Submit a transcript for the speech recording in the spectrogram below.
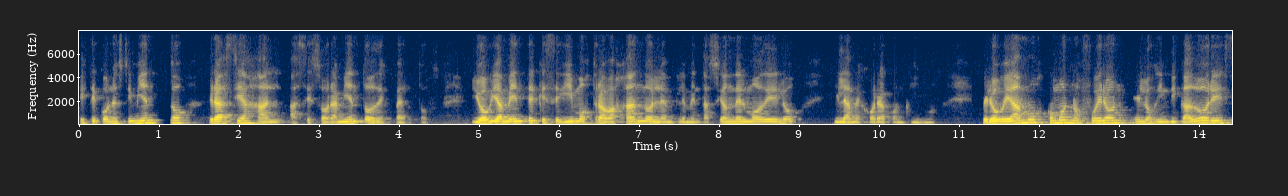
este conocimiento gracias al asesoramiento de expertos. Y obviamente que seguimos trabajando en la implementación del modelo y la mejora continua. Pero veamos cómo nos fueron en los indicadores.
